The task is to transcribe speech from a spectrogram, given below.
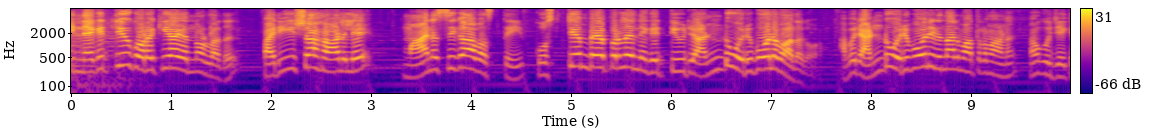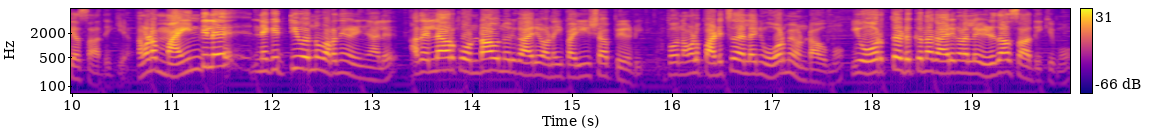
ഈ നെഗറ്റീവ് കുറയ്ക്കുക എന്നുള്ളത് പരീക്ഷാ ഹാളിലെ മാനസികാവസ്ഥയും ക്വസ്റ്റ്യൻ പേപ്പറിലെ നെഗറ്റീവ് രണ്ടും ഒരുപോലെ ബാധകമാണ്. അപ്പോൾ രണ്ടും ഒരുപോലെ ഇരുന്നാൽ മാത്രമാണ് നമുക്ക് വിജയിക്കാൻ സാധിക്കുക. നമ്മുടെ മൈൻഡിലെ നെഗറ്റീവ് എന്ന് പറഞ്ഞു കഴിഞ്ഞാൽ അതെല്ലാവർക്കും ഉണ്ടാകുന്ന ഒരു കാര്യമാണ് ഈ പരീക്ഷാ പേടി. അപ്പോൾ നമ്മൾ പഠിച്ചതല്ല ഇനി ഓർമ്മയുണ്ടാവുമോ? ഈ ഓർത്തെടുക്കുന്ന കാര്യങ്ങളെല്ലാം എഴുതാൻ സാധിക്കുമോ?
